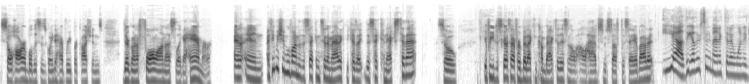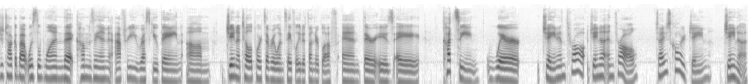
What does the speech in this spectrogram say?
so horrible this is going to have repercussions they're going to fall on us like a hammer. And and I think we should move on to the second cinematic because I, this connects to that. So if we discuss that for a bit, I can come back to this and I'll, I'll have some stuff to say about it. Yeah, the other cinematic that I wanted to talk about was the one that comes in after you rescue Bane. Um, Jaina teleports everyone safely to Thunder Bluff, and there is a cutscene where Jane and Thrall, Jaina and Thrall, did I just call her Jane? Jaina,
